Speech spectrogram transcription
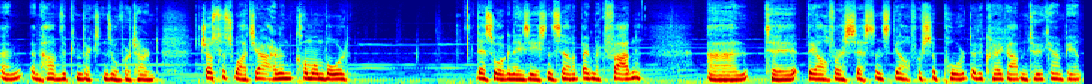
and, and have the convictions overturned. Justice Watch Ireland come on board. This organisation set up by McFadden and to they offer assistance, they offer support to the Craigavon 2 campaign.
